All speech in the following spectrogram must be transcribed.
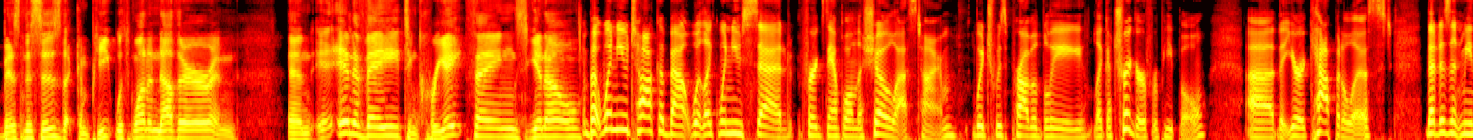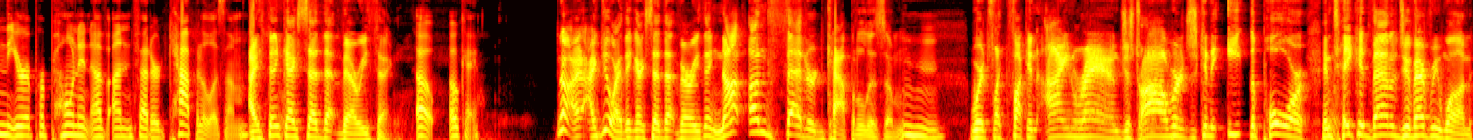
businesses that compete with one another and and innovate and create things, you know. But when you talk about what, like when you said, for example, on the show last time, which was probably like a trigger for people, uh, that you're a capitalist, that doesn't mean that you're a proponent of unfettered capitalism. I think I said that very thing. oh, okay. No, I, I do. I think I said that very thing. Not unfettered capitalism, where it's like fucking Ayn Rand, just, ah, we're just to eat the poor and take advantage of everyone.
